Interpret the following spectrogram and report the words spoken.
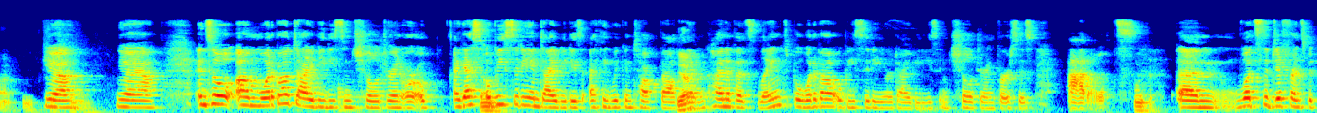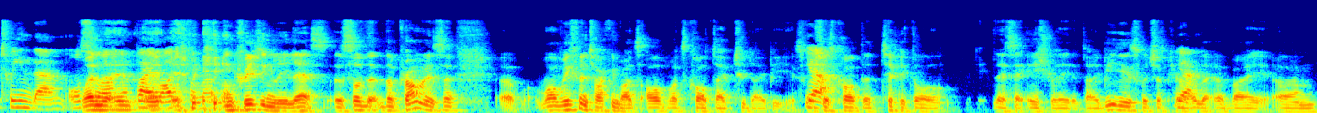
Uh, yeah. Yeah, yeah. And so, um, what about diabetes in children, or I guess mm. obesity and diabetes? I think we can talk about yeah. them kind of as linked. But what about obesity or diabetes in children versus adults? Okay. Um, what's the difference between them, also well, on a biological it, level? Increasingly less. So the the problem is. Uh, uh, what we've been talking about is all what's called type 2 diabetes, which yeah. is called the typical, let's say, age related diabetes, which is yeah. by um,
